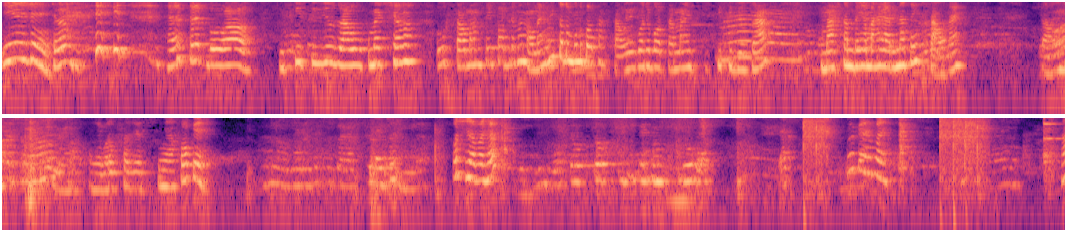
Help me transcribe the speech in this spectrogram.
E gente, essa é boa, ó. Esqueci de usar o, como é que chama? O sal, mas não tem problema não, né? Nem todo mundo bota sal. Eu gosto de botar, mas esqueci de usar. Mas também a margarina tem sal, né? Então, e agora eu vou fazer assim, ó. Foi o quê? Não, vamos ver se aqui pega ainda. Oxe, já vai já? Perguntou. Vai, vai, vai. Hã?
